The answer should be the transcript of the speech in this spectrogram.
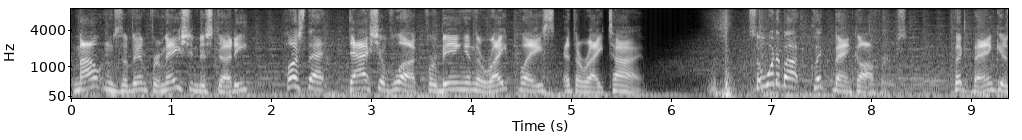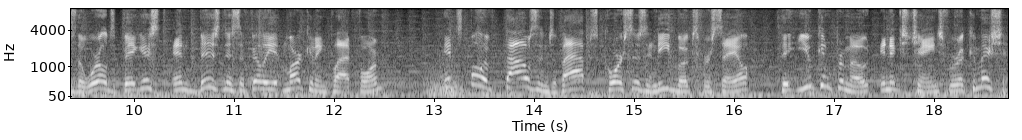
mountains of information to study, plus that dash of luck for being in the right place at the right time. So, what about ClickBank offers? ClickBank is the world's biggest and business affiliate marketing platform. It's full of thousands of apps, courses, and ebooks for sale that you can promote in exchange for a commission.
